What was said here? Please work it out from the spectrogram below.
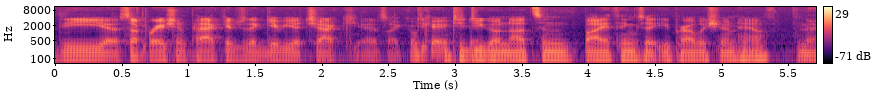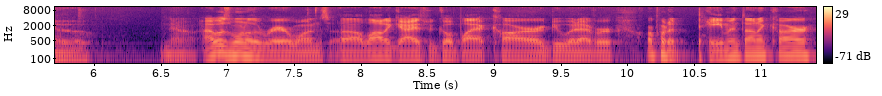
the uh, separation package they give you a check and it's like okay. Did you go nuts and buy things that you probably shouldn't have? no. No. I was one of the rare ones. Uh, a lot of guys would go buy a car or do whatever or put a payment on a car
